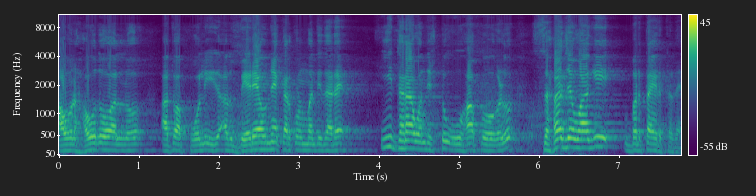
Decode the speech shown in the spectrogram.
ಅವನು ಹೌದೋ ಅಲ್ಲೋ ಅಥವಾ ಪೊಲೀಸ್, ಅದು ಬೇರೆಯವನ್ನೇ ಕರ್ಕೊಂಡು ಬಂದಿದ್ದಾರೆ. ಈ ಥರ ಒಂದಿಷ್ಟು ಊಹಾಪೋಹಗಳು ಸಹಜವಾಗಿ ಬರ್ತಾ ಇರ್ತದೆ.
